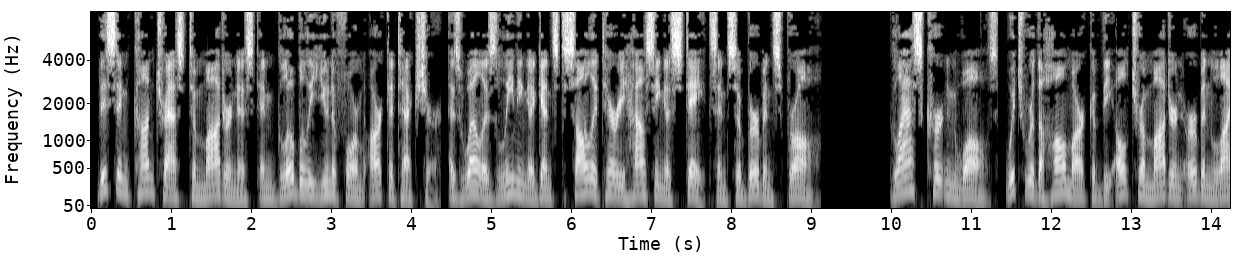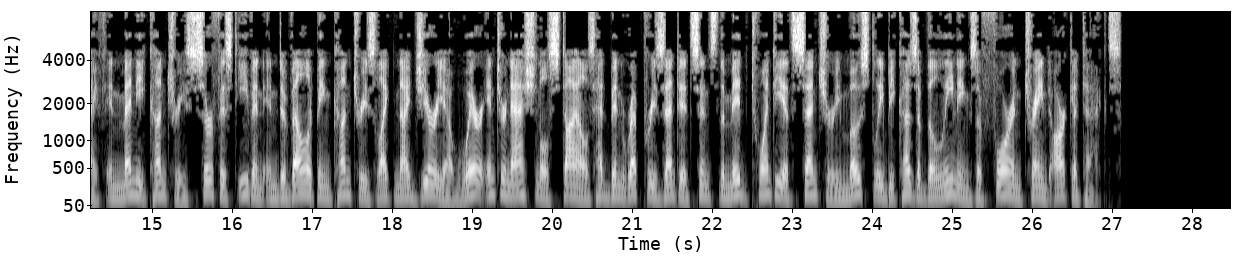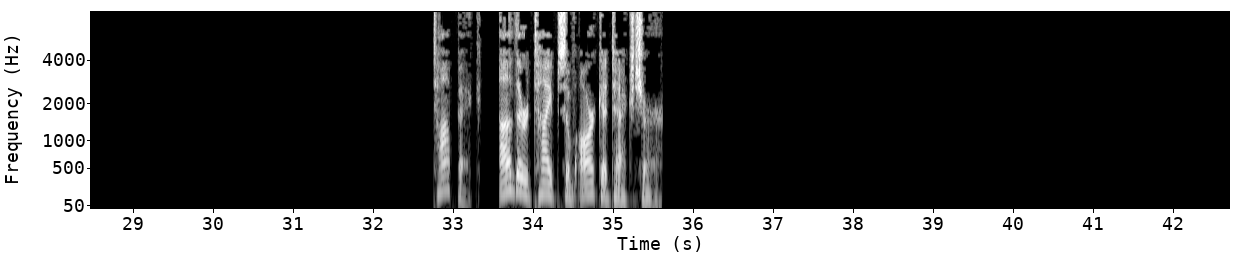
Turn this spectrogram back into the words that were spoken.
This in contrast to modernist and globally uniform architecture, as well as leaning against solitary housing estates and suburban sprawl. Glass curtain walls, which were the hallmark of the ultra-modern urban life in many countries surfaced even in developing countries like Nigeria where international styles had been represented since the mid-20th century mostly because of the leanings of foreign-trained architects. Other types of architecture.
